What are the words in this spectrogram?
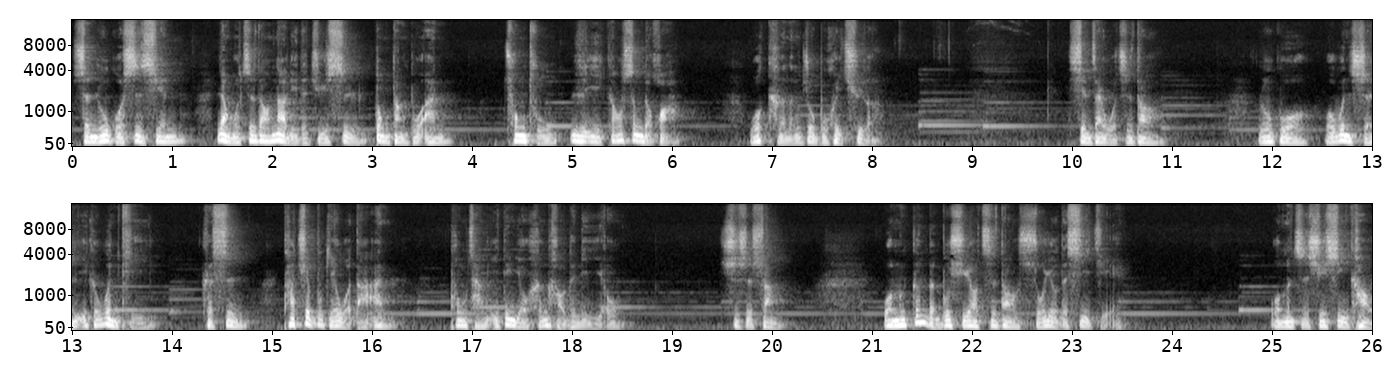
神如果事先让我知道那里的局势动荡不安，冲突日益高升的话，我可能就不会去了。现在我知道，如果我问神一个问题，可是他却不给我答案。通常一定有很好的理由。事实上，我们根本不需要知道所有的细节。我们只需信靠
